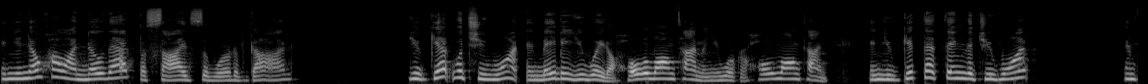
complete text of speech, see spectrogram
And you know how I know that besides the Word of God? you get what you want and maybe you wait a whole long time and you work a whole long time and you get that thing that you want and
